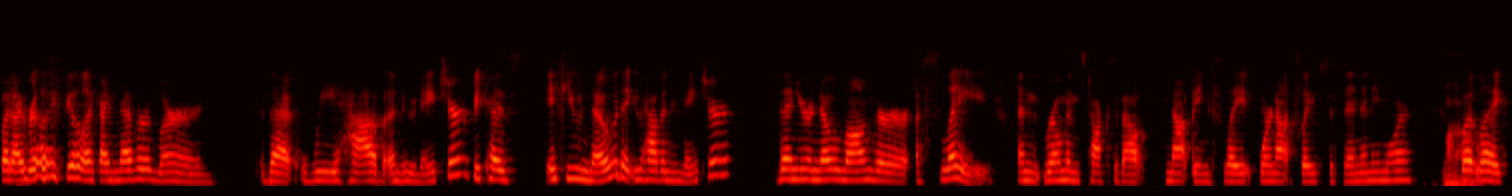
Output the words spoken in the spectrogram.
but I really feel like I never learned that we have a new nature because if you know that you have a new nature, then you're no longer a slave. And Romans talks about not being slave, we're not slaves to sin anymore. Wow. But like,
